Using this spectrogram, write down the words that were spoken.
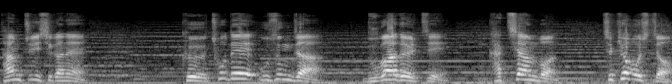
다음 주 이 시간에 그 초대 우승자 누가 될지 같이 한번 지켜보시죠.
